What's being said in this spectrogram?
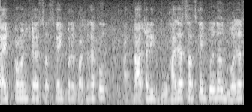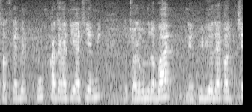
লাইক কমেন্ট শেয়ার সাবস্ক্রাইব করে পাশে থাকো। আর তাড়াতাড়ি দু হাজার সাবস্ক্রাইব করে দাও। দু হাজার সাবস্ক্রাইবের খুব কাছাকাছি আছি আমি। তো চলো বন্ধুরা বাই নেক্সট ভিডিও দেখা হচ্ছে।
